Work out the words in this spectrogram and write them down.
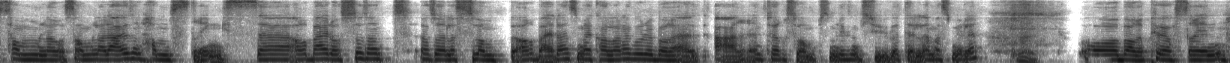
samler og samler. Det er jo sånn hamstringsarbeid også, altså, eller svampearbeidet, som jeg kaller det, hvor du bare er en tørr svamp som liksom suger til deg mest mulig. Mm. Og bare pøser inn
